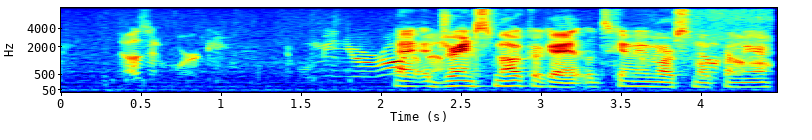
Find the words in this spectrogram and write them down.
If it doesn't work, it will mean you were wrong. Hey, drain smoke? Okay, let's get me more smoke from here.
